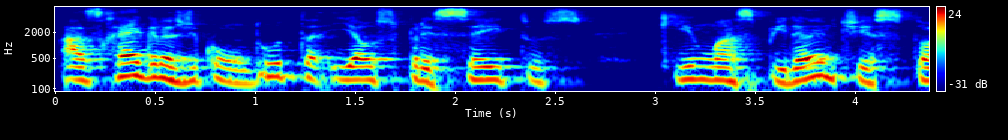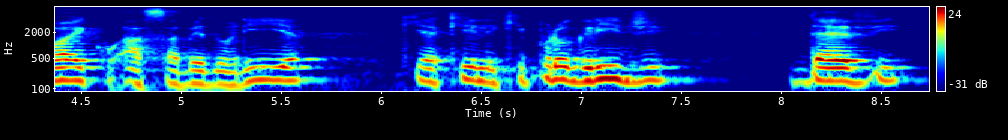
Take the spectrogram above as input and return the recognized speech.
às regras de conduta e aos preceitos que um aspirante estoico à sabedoria, que é aquele que progride, deve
